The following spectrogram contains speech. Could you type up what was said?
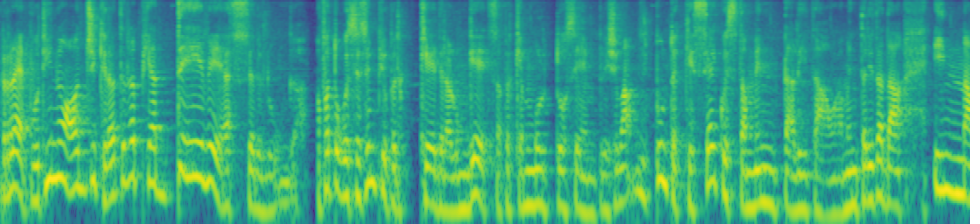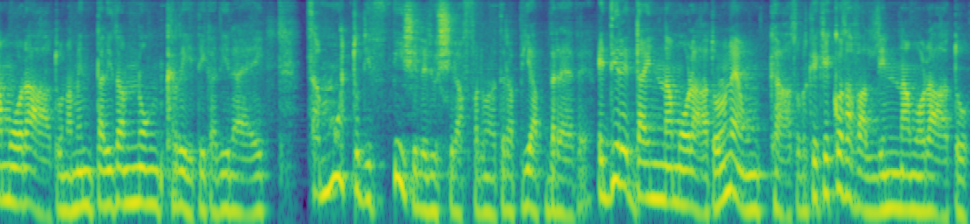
reputino oggi che la terapia deve essere lunga. Ho fatto questo esempio perché della lunghezza, perché è molto semplice, ma il punto è che se hai questa mentalità, una mentalità da innamorato, una mentalità non critica direi, sarà molto difficile riuscire a fare una terapia breve. E dire da innamorato non è un caso, perché che cosa fa l'innamorato?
